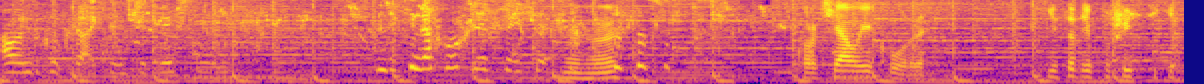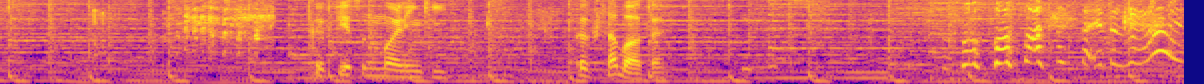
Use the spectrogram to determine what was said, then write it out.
А он такой красненький, красивый. Такие нахохлившиеся. Курчавые куры. И смотри, пушистики. Капец он маленький. Как собака. Это живая?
